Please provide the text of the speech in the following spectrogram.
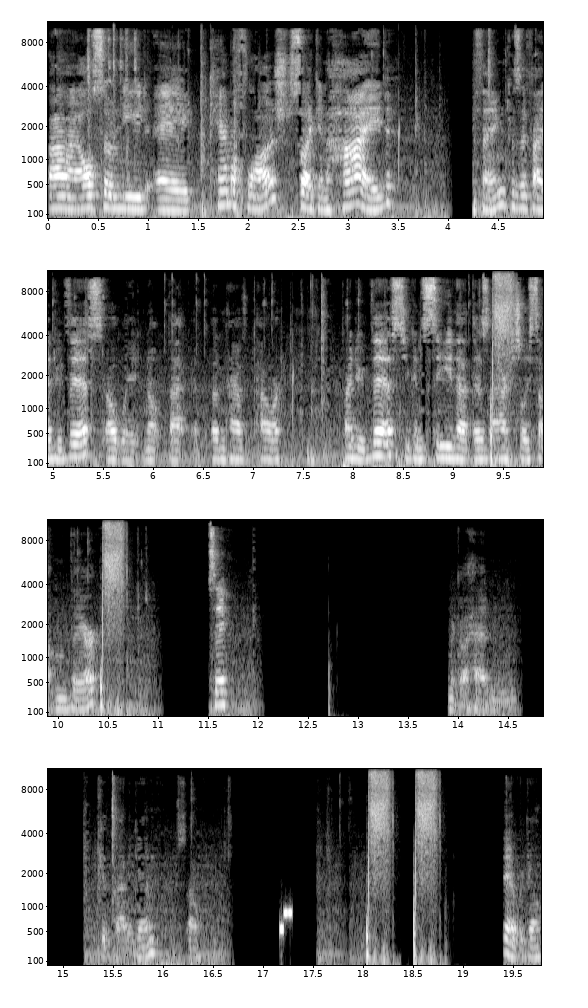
Um, I also need a camouflage so I can hide the thing, because if I do this, oh wait, no, that doesn't have power. If I do this, you can see that there's actually something there. See? Let me go ahead and get that again. So there we go.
